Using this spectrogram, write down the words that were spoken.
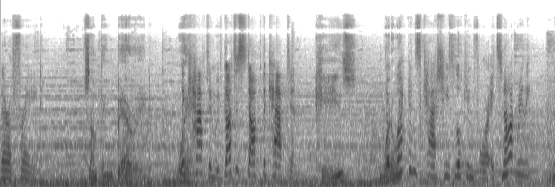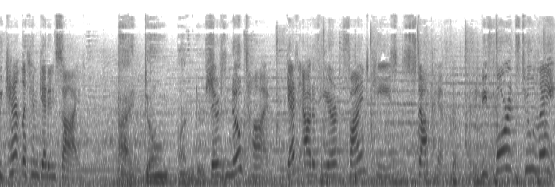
they're afraid. Something buried. Where? The Captain. We've got to stop the Captain. Keyes? What the do we... weapons cache he's looking for. It's not really... We can't let him get inside. I don't understand. There's no time. Get out of here, find Keyes, stop him. Before it's too late!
